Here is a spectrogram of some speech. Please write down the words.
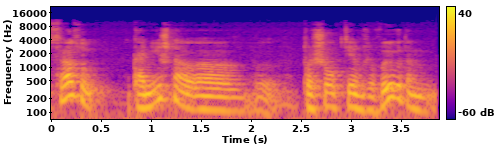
сразу, конечно, э, пришел к тем же выводам,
